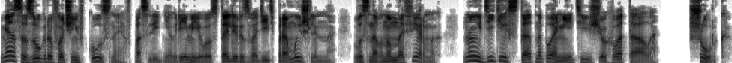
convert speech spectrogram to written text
Мясо зугров очень вкусное, в последнее время его стали разводить промышленно, в основном на фермах, но и диких стад на планете еще хватало. Шурк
